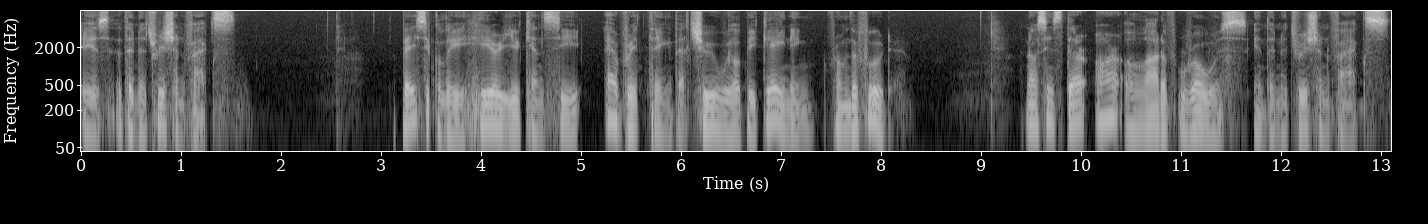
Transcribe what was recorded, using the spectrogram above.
is the nutrition facts. Basically, here you can see everything that you will be gaining from the food. Now, since there are a lot of rows in the nutrition facts,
